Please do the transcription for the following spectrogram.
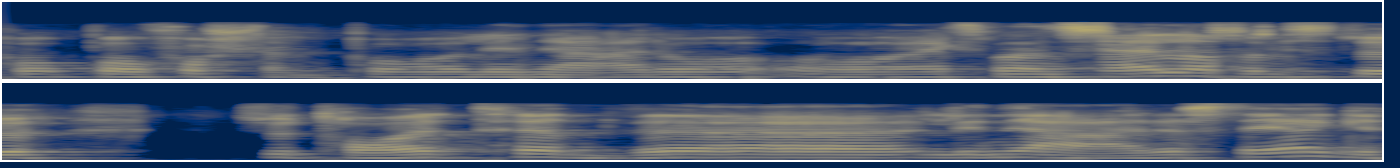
på, på forskjellen på lineær og, og eksponentiell. Altså hvis du, hvis du, tar 30 lineære steg,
